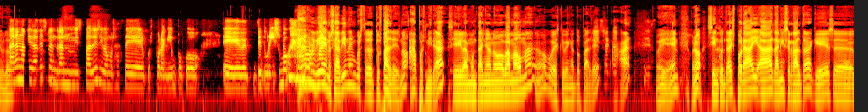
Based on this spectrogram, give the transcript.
Ahora en Navidades vendrán mis padres y vamos a hacer pues por aquí un poco eh, de turismo. Ah, muy bien, o sea, vienen tus padres, ¿no? Ah, pues mira, si la montaña no va a Mahoma, ¿no? Pues que vengan tus padres. Ah, muy bien. Bueno, si encontráis por ahí a Dani Serralta, que es, eh,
